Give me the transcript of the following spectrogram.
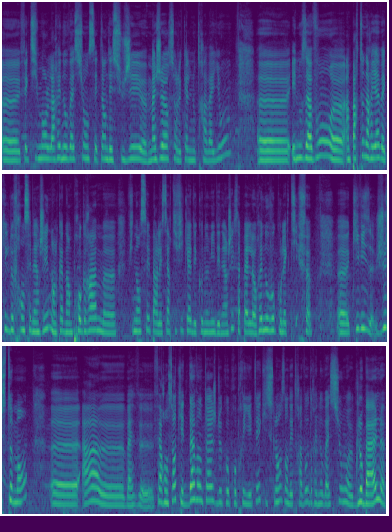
effectivement, la rénovation, c'est un des sujets majeurs sur lesquels nous travaillons. et nous avons un partenariat avec Île-de-France Énergie dans le cadre d'un programme financé par les certificats d'économie d'énergie qui s'appelle Rénovo Collectif, qui vise justement à bah, faire en sorte qu'il y ait davantage de copropriétés qui se lancent dans des travaux de rénovation euh, globale.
